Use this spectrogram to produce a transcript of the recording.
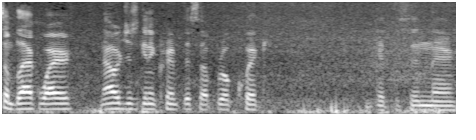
Some black wire. Now we're just gonna crimp this up real quick. Get this in there.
